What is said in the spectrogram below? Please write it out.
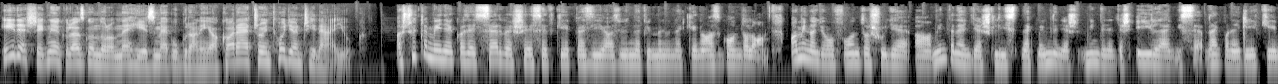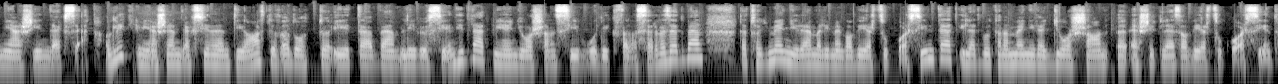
Édesség nélkül azt gondolom nehéz megugrani a karácsonyt, hogyan csináljuk? A sütemények az egy szerves részét képezi az ünnepi menünek, én azt gondolom. Ami nagyon fontos, ugye a minden egyes lisztnek, minden egyes, minden egyes élelmiszernek van egy glikémiás indexe. A glikémiás index jelenti azt, hogy az adott ételben lévő szénhidrát milyen gyorsan szívódik fel a szervezetben, tehát hogy mennyire emeli meg a vércukor szintet, illetve utána mennyire gyorsan esik le ez a vércukorszint.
